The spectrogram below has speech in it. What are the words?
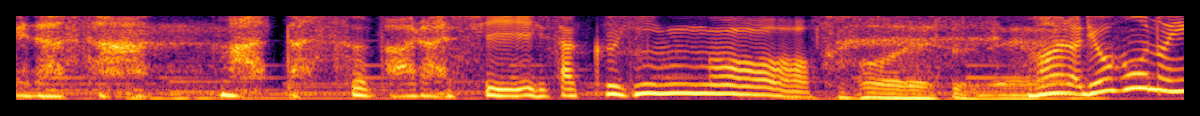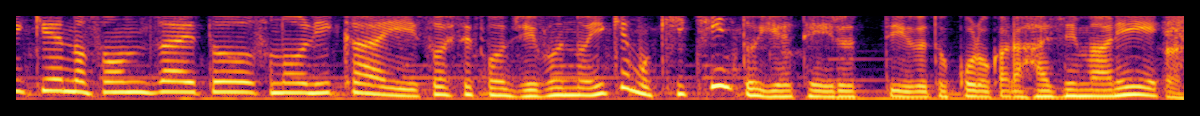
上田さんまた素晴らしい作品を。そうですね、まあ、両方の意見の存在とその理解そしてこう自分の意見もきちんと言えているっていうところから始まり、はい、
